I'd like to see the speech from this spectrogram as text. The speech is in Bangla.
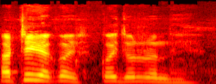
हाँ ठीक है कोई कोई ज़रूरत नहीं है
